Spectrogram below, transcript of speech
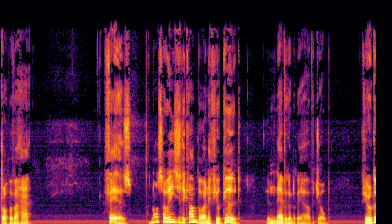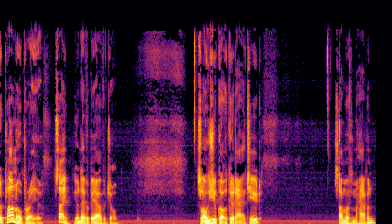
drop of a hat. Fitters, not so easy to come by, and if you're good, you're never going to be out of a job. If you're a good plant operator, same, you'll never be out of a job. As long as you've got a good attitude, some of them haven't,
